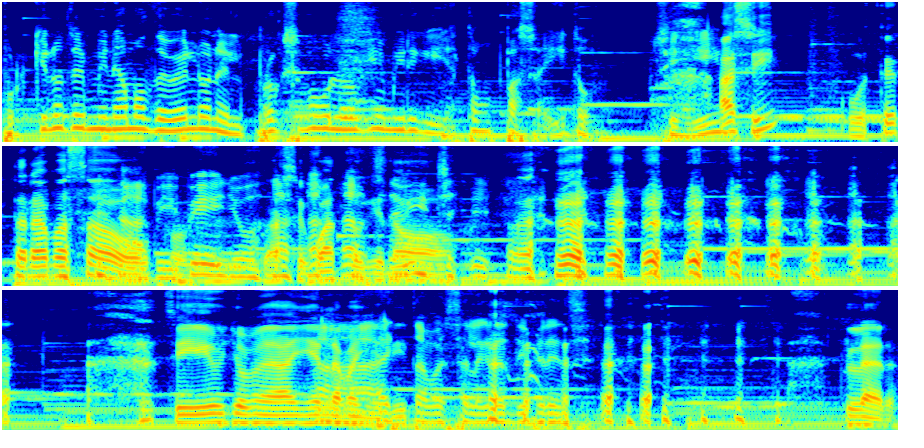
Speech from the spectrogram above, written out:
¿Por qué no terminamos de verlo en el próximo bloque? Mire que ya estamos pasaditos. Sí. Ah, sí, usted estará pasado. Ah, pipeño. ¿Hace cuánto que no? Sí, yo me bañé en la Ah, ahí mañanita. está, pues, esa es la gran diferencia. Claro.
